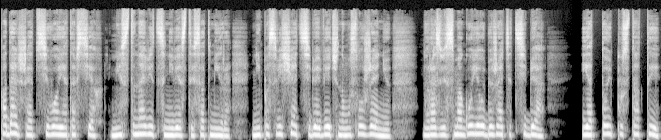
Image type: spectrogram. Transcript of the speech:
подальше от всего и ото всех, не становиться невестой Сатмира, не посвящать себя вечному служению. Но разве смогу я убежать от себя и от той пустоты,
